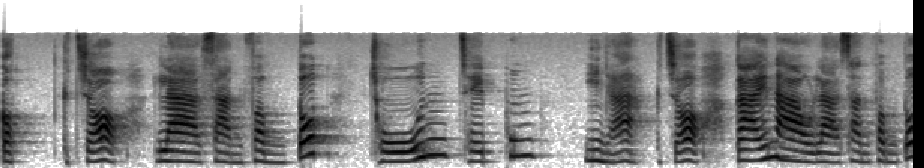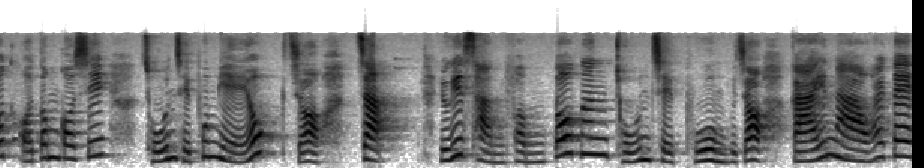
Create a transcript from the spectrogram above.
것. 그쵸? là sản phẩm tốt, 좋은 제품이냐. 그쵸? cái nào là sản phẩm tốt? 어떤 것이 좋은 제품이에요? 그쵸? 자, 여기 phẩm 또는 좋은 제품, 그죠? cái nào 할 때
